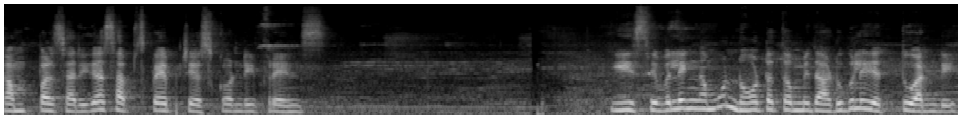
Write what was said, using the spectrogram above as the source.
కంపల్సరీగా సబ్స్క్రైబ్ చేసుకోండి ఫ్రెండ్స్. ఈ శివలింగము నూట తొమ్మిది అడుగుల ఎత్తు అండి.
